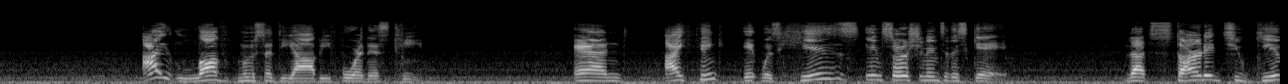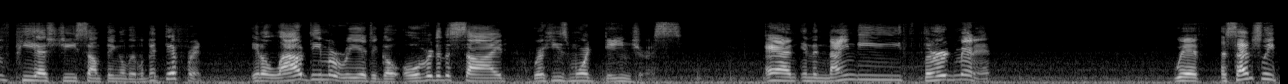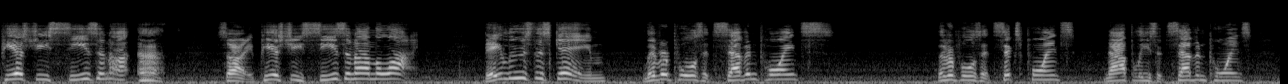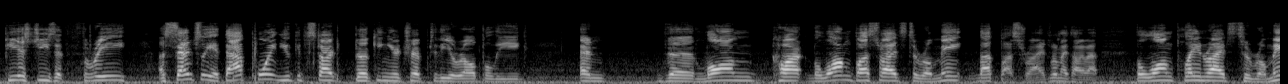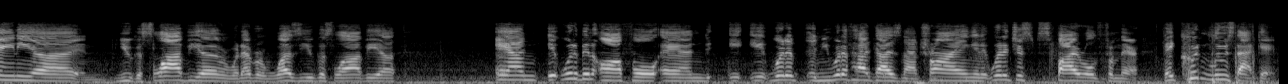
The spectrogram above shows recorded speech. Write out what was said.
I love Moussa Diaby for this team. And I think it was his insertion into this game that started to give PSG something a little bit different. It allowed Di Maria to go over to the side where he's more dangerous. And in the 93rd minute, with essentially PSG season on, sorry, PSG season on the line, they lose this game. Liverpool's at seven points. Liverpool's at six points. Napoli's at seven points. PSG's at three. Essentially, at that point, you could start booking your trip to the Europa League, and the long car, the long bus rides to Romania, not bus rides. What am I talking about? The long plane rides to Romania and Yugoslavia or whatever was Yugoslavia, and it would have been awful, and it, it would have, and you would have had guys not trying, and it would have just spiraled from there. They couldn't lose that game.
